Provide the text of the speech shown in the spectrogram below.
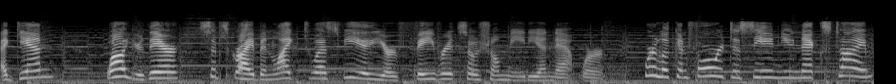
Again, while you're there, subscribe and like to us via your favorite social media network. We're looking forward to seeing you next time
